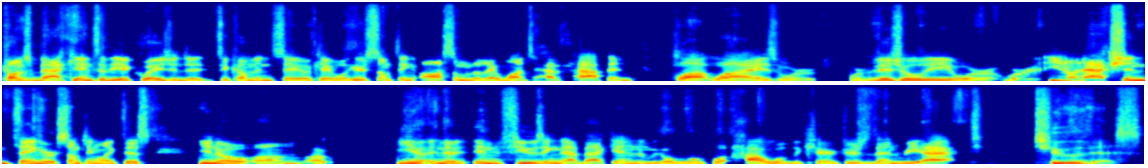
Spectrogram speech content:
comes back into the equation to, to come and say okay well here's something awesome that i want to have happen plot wise or or visually or or you know an action thing or something like this. You know um, you know, and then infusing that back in, and then we go, well, what, how will the characters then react to this?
